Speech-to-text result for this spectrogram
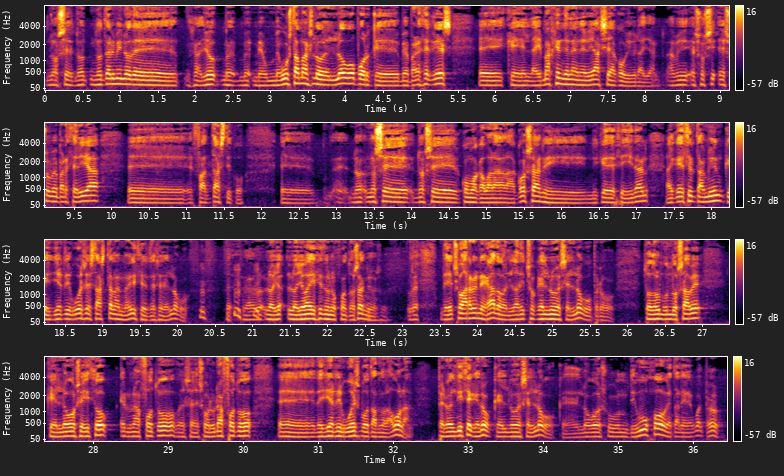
no sé, no, no termino de... O sea, yo me, me- me gusta más lo del logo porque me parece que es eh, que la imagen de la NBA sea Kobe Bryant. A mí eso, eso me parecería eh, fantástico. Eh, no, no sé no sé cómo acabará la cosa ni, ni qué decidirán. Hay que decir también que Jerry West está hasta las narices de ser el logo. O sea, lo, lleva diciendo unos cuantos años. De hecho, ha renegado. Él ha dicho que él no es el logo, pero todo el mundo sabe que el logo se hizo en una foto, sobre una foto eh, de Jerry West botando la bola. Pero él dice que no, que él no es el logo, que el logo es un dibujo, que tal y cual. Pero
